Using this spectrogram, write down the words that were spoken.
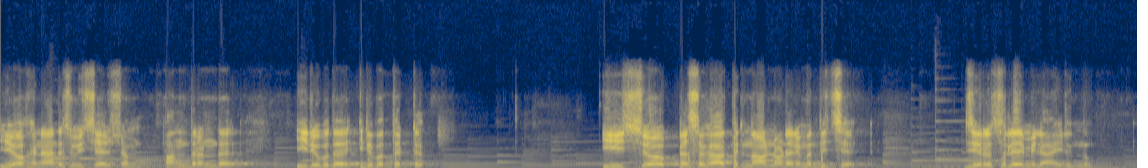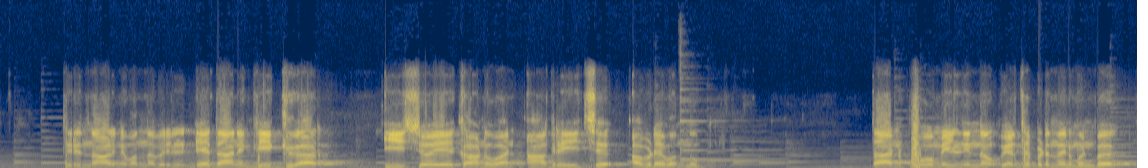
യോഹനാന്റെ സുവിശേഷം പന്ത്രണ്ട് ഇരുപത് ഇരുപത്തെട്ട്. ഈശോ പെസഹ തിരുനാളിനോടനുബന്ധിച്ച് ജെറുസലേമിലായിരുന്നു. തിരുനാളിന് വന്നവരിൽ ഏതാനും ഗ്രീക്കുകാർ ഈശോയെ കാണുവാൻ ആഗ്രഹിച്ച് അവിടെ വന്നു. താൻ ഭൂമിയിൽ നിന്ന് ഉയർത്തപ്പെടുന്നതിന് മുൻപ്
